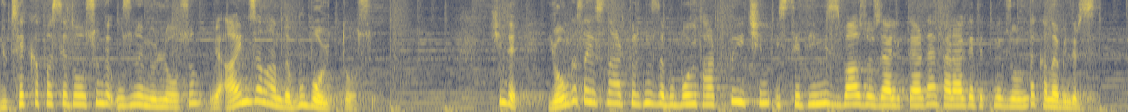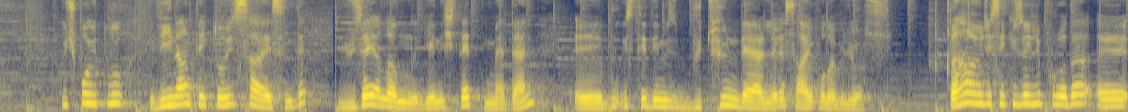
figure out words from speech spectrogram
yüksek kapasitede olsun ve uzun ömürlü olsun ve aynı zamanda bu boyutta olsun. Şimdi yonga sayısını arttırdığınızda bu boyut arttığı için istediğimiz bazı özelliklerden feragat etmek zorunda kalabiliriz. 3 boyutlu VNAND teknolojisi sayesinde yüzey alanını genişletmeden e, bu istediğimiz bütün değerlere sahip olabiliyoruz. Daha önce 850 Pro'da e,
